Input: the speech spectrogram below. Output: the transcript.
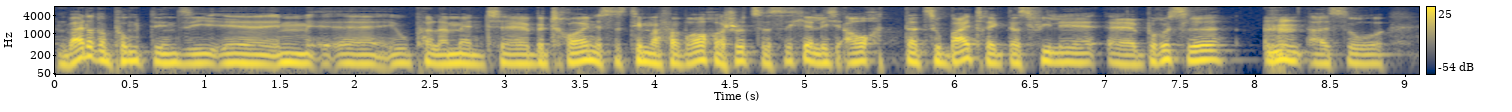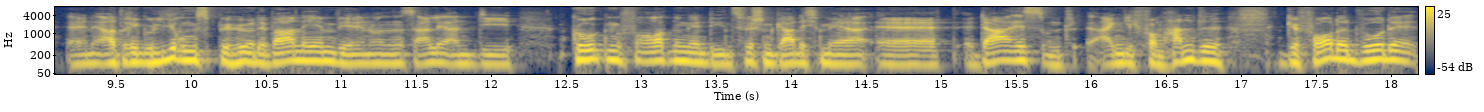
Ein weiterer Punkt, den Sie äh, im äh, EU-Parlament äh, betreuen, ist das Thema Verbraucherschutz, das sicherlich auch dazu beiträgt, dass viele äh, Brüssel als so eine Art Regulierungsbehörde wahrnehmen. Wir erinnern uns alle an die Gurkenverordnungen, die inzwischen gar nicht mehr äh, da ist und eigentlich vom Handel gefordert wurde,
